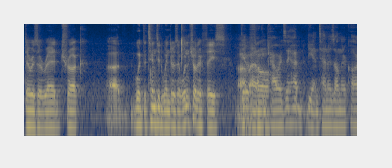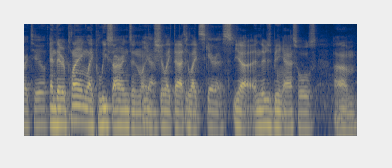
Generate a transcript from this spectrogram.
there was a red truck uh, with the tinted windows that wouldn't show their face they um, were at fucking cowards they had the antennas on their car too and they were playing like police sirens and like Yeah. shit like that to, like scare us yeah, and they're just being assholes. Um,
